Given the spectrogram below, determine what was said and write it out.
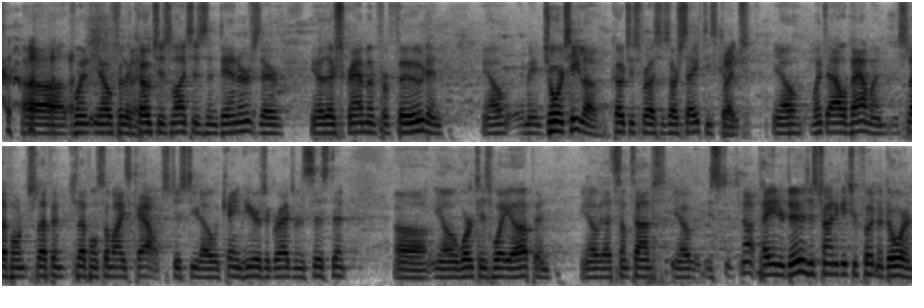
uh, when you know for the Right. coaches' lunches and dinners. They're you know they're scrambling for food, and you know I mean George Helow coaches for us as our safeties coach. You know, went to Alabama and slept on slept in, slept on somebody's couch. Just you know, came here as a graduate assistant. Uh, you know, worked his way up, and you know that's sometimes you know it's, it's not paying your dues. It's trying to get your foot in the door, and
